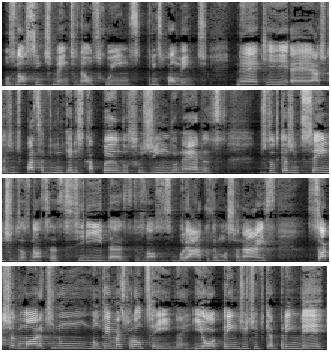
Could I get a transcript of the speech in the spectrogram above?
os nossos sentimentos, né, os ruins, principalmente. né? Que é, acho que a gente passa a vida inteira escapando, fugindo, né? Das, de tudo que a gente sente, das nossas feridas, dos nossos buracos emocionais. Só que chega uma hora que não, não tem mais para onde você ir, né? E eu aprendi, tive que aprender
